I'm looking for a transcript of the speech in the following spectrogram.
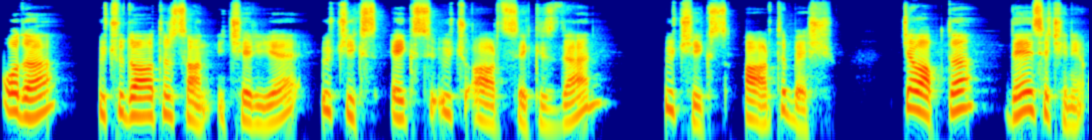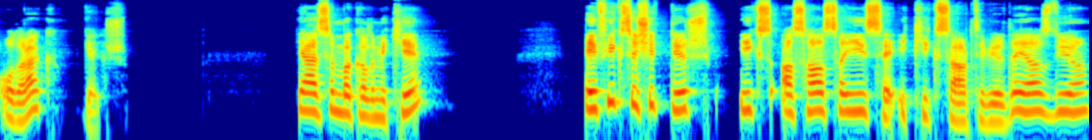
O da 3'ü dağıtırsan içeriye 3x eksi 3 artı 8'den 3x artı 5. Cevap da D seçeneği olarak gelir. Gelsin bakalım 2. fx eşittir. X asal sayı ise 2x artı 1'de yaz diyor.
